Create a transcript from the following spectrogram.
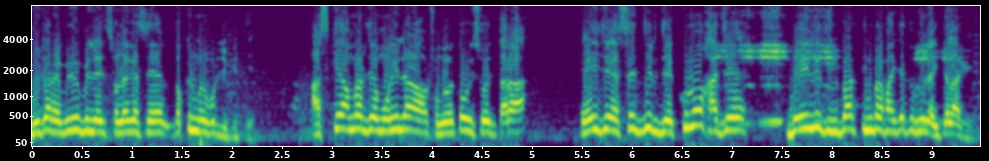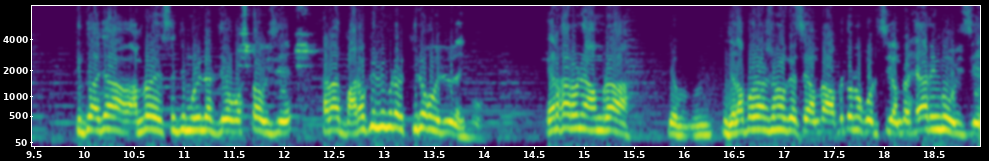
দুইটা রেভিনিউ ভিলেজ চলে গেছে দক্ষিণ মণিপুর জিপিতে। আজকে আমরা যে মহিলা সমবেত হয়েছে তারা এই যে এসএসজির যে কোনো কাজে ডেইলি দুইবার, তিনবার পঞ্চায়েত উঠে যাইতে লাগে। কিন্তু আজ আমরা এসএসজি মহিলার যে অবস্থা হয়েছে তারা বারো কিলোমিটার কীরকম এটু যাইব? এর কারণে আমরা জেলা প্রশাসনের কাছে আমরা আবেদনও করছি, আমরা হেয়ারিংও হয়েছে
